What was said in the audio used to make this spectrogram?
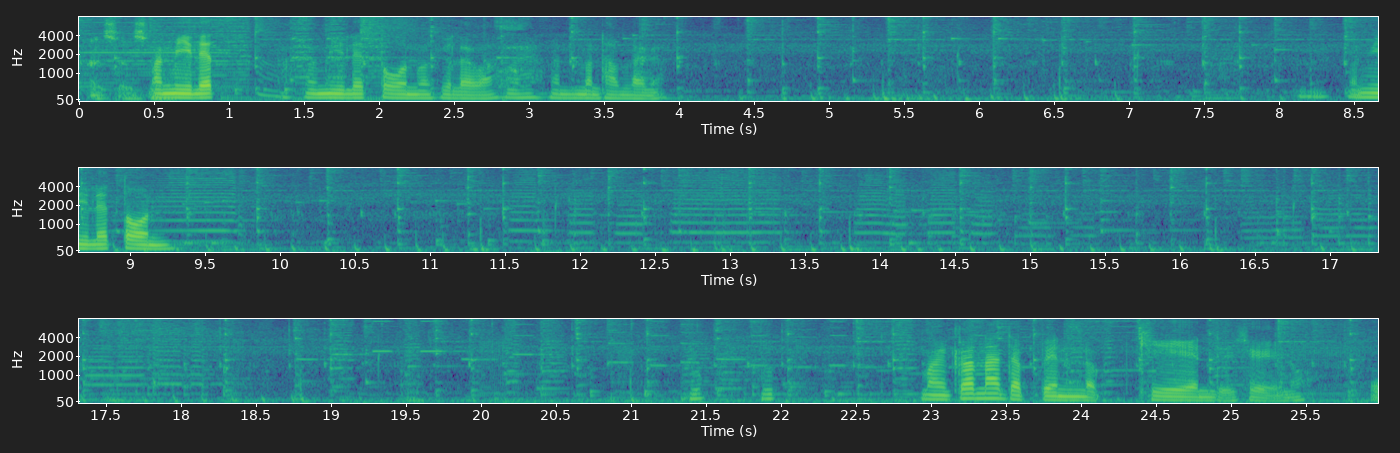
ใช่ใช่ใช่มันมีเลดมันมีเลดโตนมันคืออะไรวะเอ้ยมันมันทำอะไรเนี่ย มันมีเลดโตน ก็น่าจะเป็นแบบเคนเฉยๆเนาะโอ้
